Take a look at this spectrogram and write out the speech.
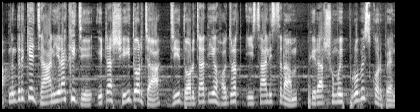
আপনাদেরকে জানিয়ে রাখি যে এটা সেই দরজা যে দরজা দিয়ে হজরত ঈসা আল ইসলাম ফেরার সময় প্রবেশ করবেন।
